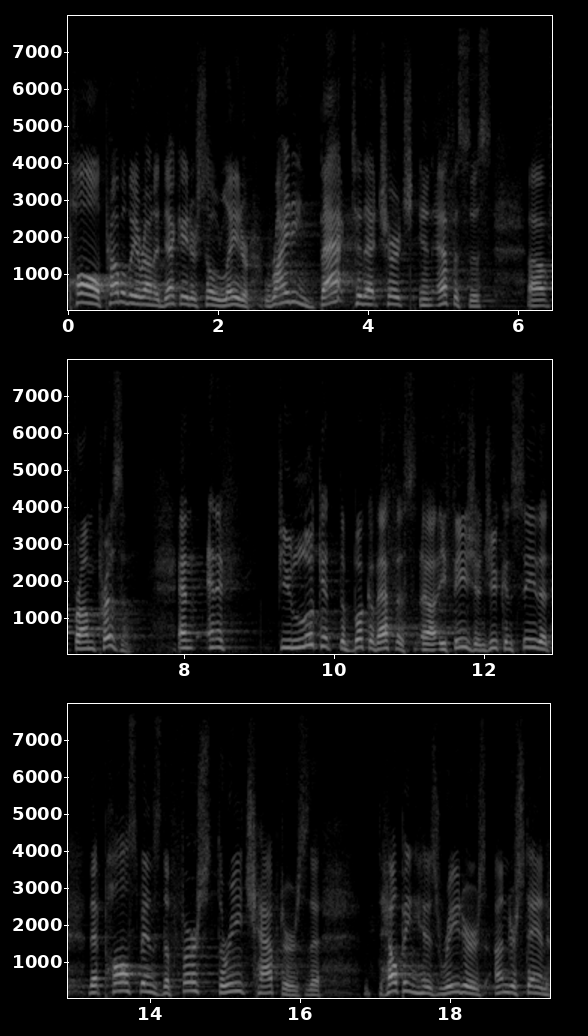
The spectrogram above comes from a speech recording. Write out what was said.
Paul, probably around a decade or so later, writing back to that church in Ephesus uh, from prison. And, and if, if you look at the book of uh, Ephesians, you can see that, that Paul spends the first three chapters the, helping his readers understand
